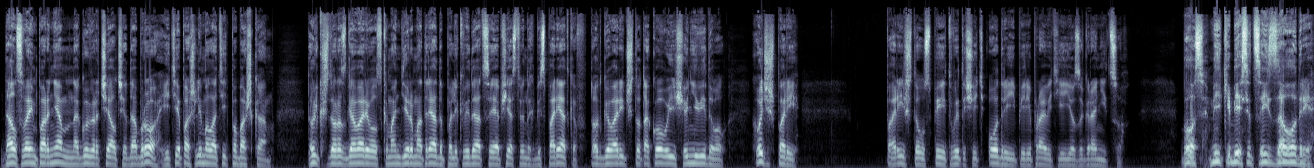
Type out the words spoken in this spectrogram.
Дал своим парням на Гувер Чалче добро, и те пошли молотить по башкам. Только что разговаривал с командиром отряда по ликвидации общественных беспорядков. Тот говорит, что такого еще не видывал. Хочешь пари?» Пари, что успеет вытащить Одри и переправить ее за границу. «Босс, Микки бесится из-за Одри.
